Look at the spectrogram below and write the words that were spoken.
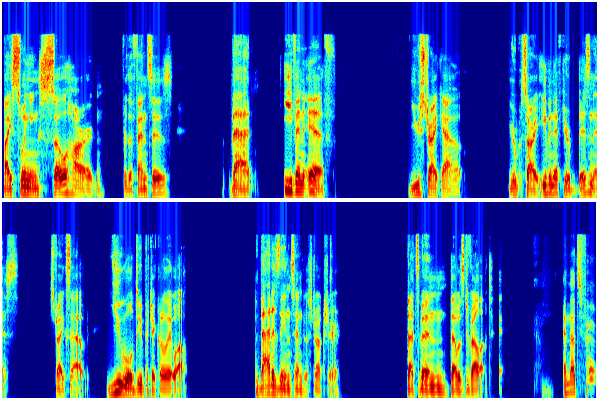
by swinging so hard for the fences that even if you strike out you're sorry even if your business strikes out you will do particularly well. That is the incentive structure that's been that was developed. And that's fairly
